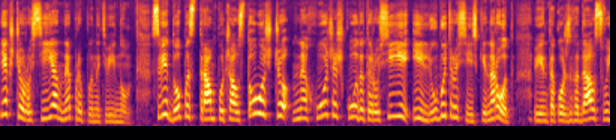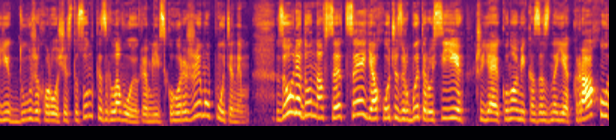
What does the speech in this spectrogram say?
якщо Росія не припинить війну. Свій допис Трамп почав з того, що не хоче шкодити Росії і любить російський народ. Він також згадав свої дуже хороші стосунки з главою кремлівського режиму Путіним. З огляду на все це я хочу зробити Росії, чия економіка зазнає краху,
